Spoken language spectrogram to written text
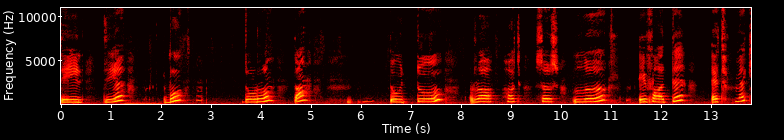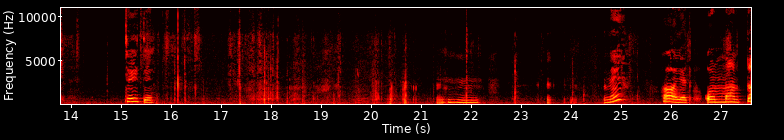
değil diye bu durumdan duyduğu rahatsızlığı ifade etmekteydi. Ne? Hayır, ormanda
